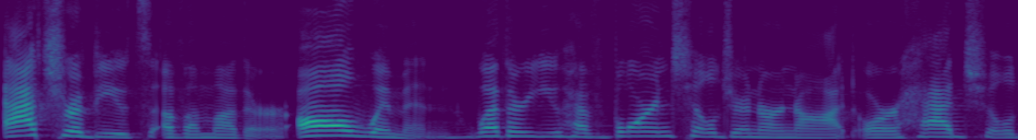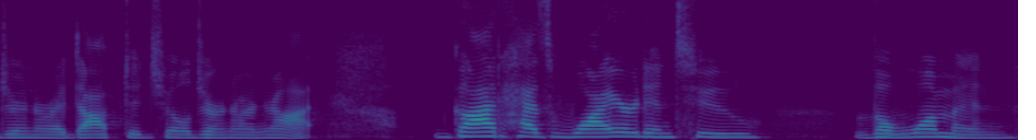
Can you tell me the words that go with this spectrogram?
attributes of a mother, all women, whether you have born children or not, or had children or adopted children or not. God has wired into the woman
